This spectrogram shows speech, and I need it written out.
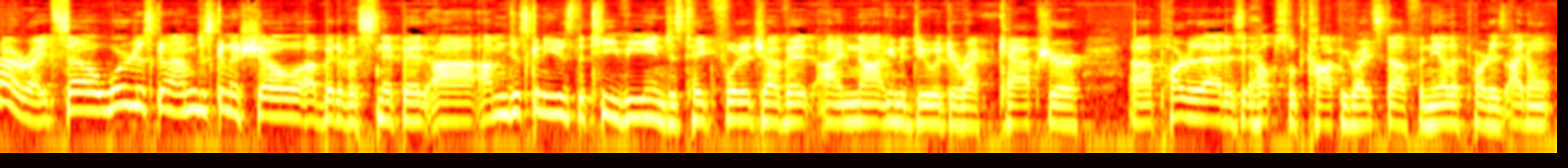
All right, so we're just gonna, I'm just gonna show a bit of a snippet. Uh, I'm just gonna use the TV and just take footage of it. I'm not gonna do a direct capture. Uh, part of that is it helps with copyright stuff, and the other part is I don't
